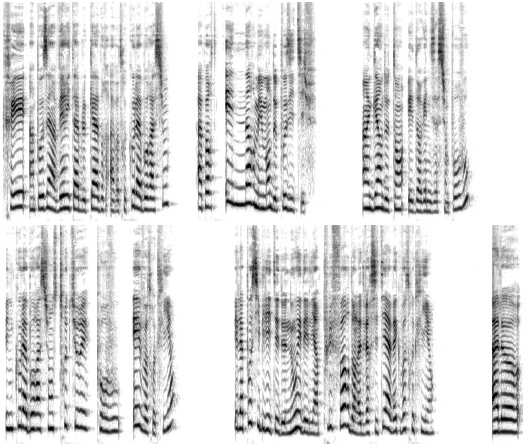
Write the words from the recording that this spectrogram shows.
créer, imposer un véritable cadre à votre collaboration apporte énormément de positifs. Un gain de temps et d'organisation pour vous, une collaboration structurée pour vous et votre client, et la possibilité de nouer des liens plus forts dans l'adversité avec votre client. Alors,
